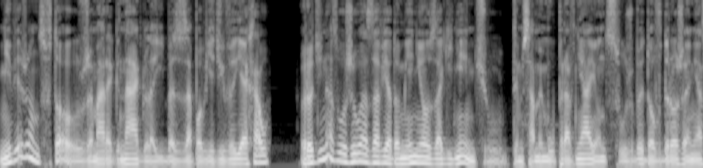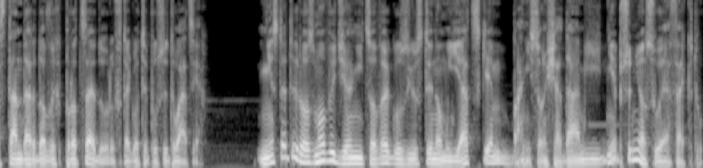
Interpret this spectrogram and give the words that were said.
Nie wierząc w to, że Marek nagle i bez zapowiedzi wyjechał, rodzina złożyła zawiadomienie o zaginięciu, tym samym uprawniając służby do wdrożenia standardowych procedur w tego typu sytuacjach. Niestety rozmowy dzielnicowego z Justyną i Jackiem, ani sąsiadami nie przyniosły efektu.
